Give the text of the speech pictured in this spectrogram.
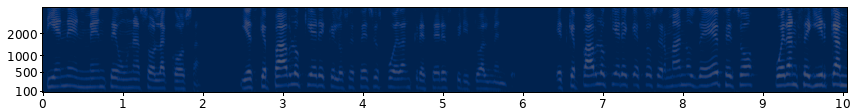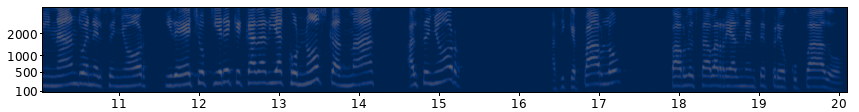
tiene en mente una sola cosa. Y es que Pablo quiere que los efesios puedan crecer espiritualmente. Es que Pablo quiere que estos hermanos de Éfeso puedan seguir caminando en el Señor y de hecho quiere que cada día conozcan más al Señor. Así que Pablo, Pablo estaba realmente preocupado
